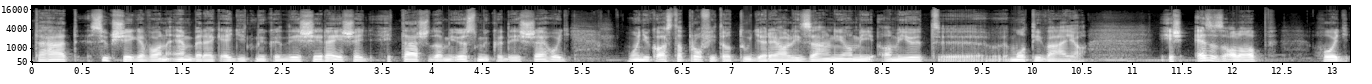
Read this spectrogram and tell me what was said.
Tehát szüksége van emberek együttműködésére és egy, egy társadalmi összműködésre, hogy mondjuk azt a profitot tudja realizálni, ami, ami őt motiválja. És ez az alap, hogy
